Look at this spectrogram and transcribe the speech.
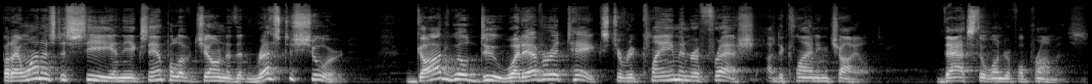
But I want us to see in the example of Jonah that rest assured, God will do whatever it takes to reclaim and refresh a declining child. That's the wonderful promise.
